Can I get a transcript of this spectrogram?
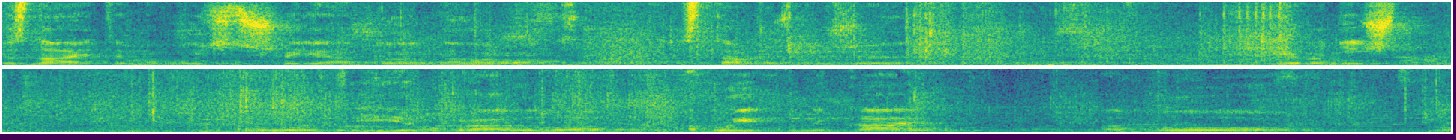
Ви знаєте, мабуть, що я до нагород ставлюсь дуже іронічно. От, і, як правило, або їх уникаю, або ну,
